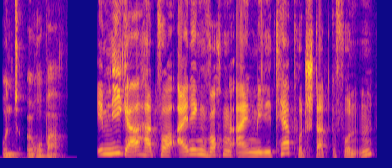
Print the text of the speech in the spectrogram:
und Europa. Im Niger hat vor einigen Wochen ein Militärputsch stattgefunden,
